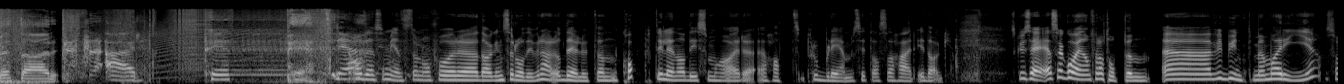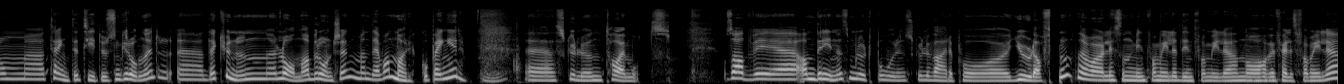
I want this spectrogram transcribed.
Dette er Dette er P3. Og det som gjenstår nå for eh, dagens rådgivere, er å dele ut en kopp til en av de som har eh, hatt problemet sitt altså her i dag. Skal vi se, Jeg skal gå gjennom fra toppen. Eh, vi begynte med Marie, som trengte 10 000 kroner. Eh, det kunne hun låne av broren sin, men det var narkopenger. Eh, skulle hun ta imot. Og så hadde vi Andrine som lurte på hvor hun skulle være på julaften. Det var liksom min familie, din familie, nå har vi fellesfamilie.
